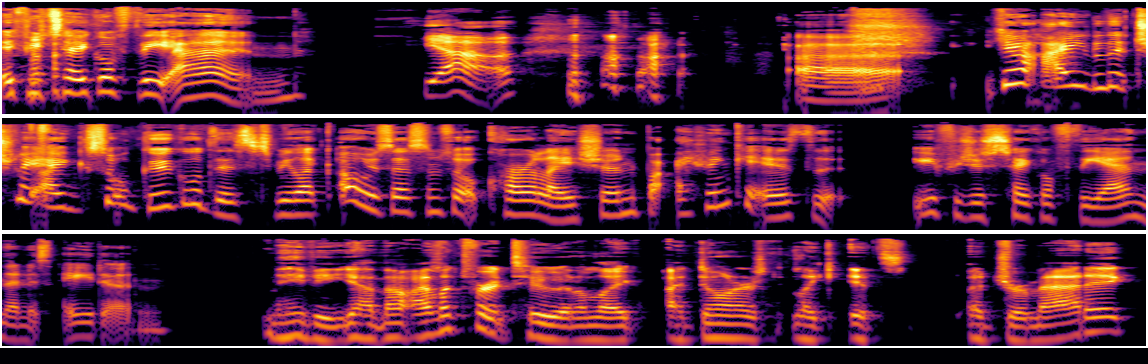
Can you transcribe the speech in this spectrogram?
if you take off the N, Yeah. uh, yeah, I literally I sort of googled this to be like, oh, is there some sort of correlation? But I think it is that if you just take off the N, then it's Aiden. Maybe, yeah. No, I looked for it too, and I'm like, I don't understand. Like, it's a dramatic.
